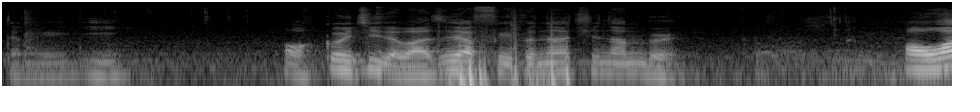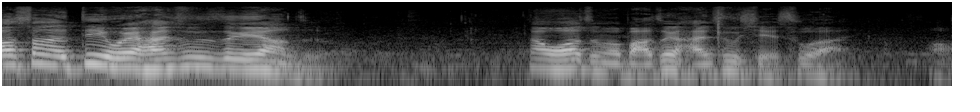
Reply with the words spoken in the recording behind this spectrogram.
等于一。哦，各位记得吧？这叫 Fibonacci number。哦，我要算的递回函数是这个样子。那我要怎么把这个函数写出来？哦，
